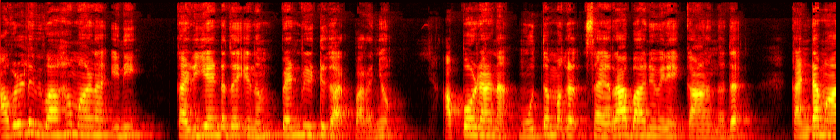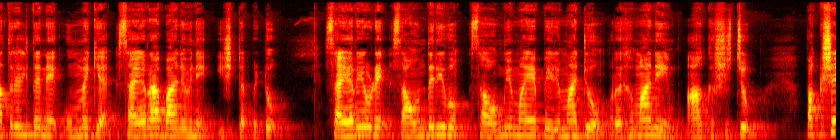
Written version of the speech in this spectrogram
അവളുടെ വിവാഹമാണ് ഇനി കഴിയേണ്ടത് എന്നും പെൺവീട്ടുകാർ പറഞ്ഞു. അപ്പോഴാണ് മൂത്തമകൾ സൈറ ബാനുവിനെ കാണുന്നത്. കണ്ട മാത്രയിൽ തന്നെ ഉമ്മയ്ക്ക് സൈറ ബാനുവിനെ ഇഷ്ടപ്പെട്ടു. സൈറയുടെ സൗന്ദര്യവും സൗമ്യമായ പെരുമാറ്റവും റഹ്മാനെയും ആകർഷിച്ചു. പക്ഷെ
